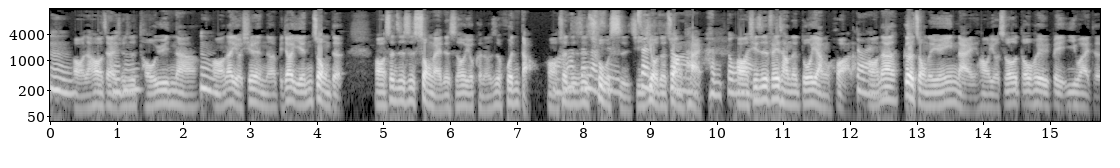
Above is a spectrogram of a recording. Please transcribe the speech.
嗯，哦，然后再来就是头晕呐、啊，嗯，哦，那有些人呢比较严重的，哦，甚至是送来的时候有可能是昏倒，哦，甚至是猝死急救的状态，很多、欸，哦，其实非常的多样化啦。对，哦，那各种的原因来，哈、哦，有时候都会被意外的。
